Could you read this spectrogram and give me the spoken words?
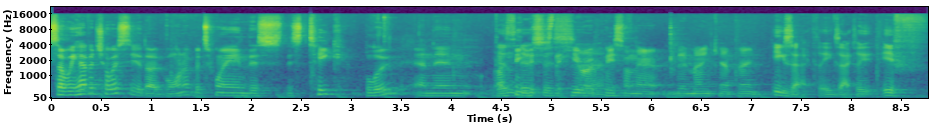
So we have a choice here, though, Borna, between this this teak blue and then, I think this is the hero uh, piece on their, their main campaign. Exactly, exactly. If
